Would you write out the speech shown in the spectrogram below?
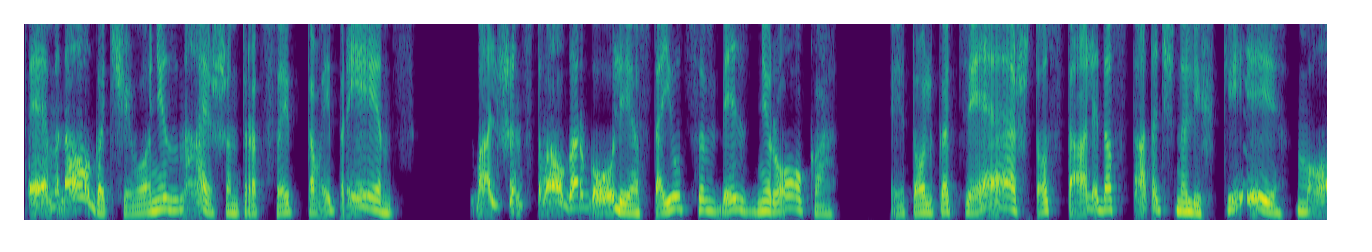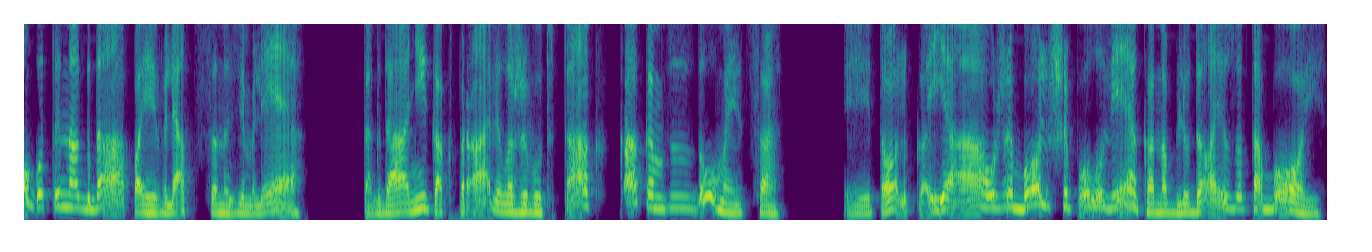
«Ты много чего не знаешь, антрацитовый принц. Большинство горгулей остаются в бездне рока». И только те, что стали достаточно легки, могут иногда появляться на земле. Тогда они, как правило, живут так, как им вздумается. И только я уже больше полувека наблюдаю за тобой».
